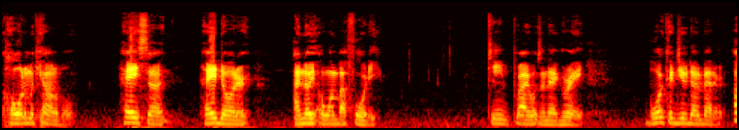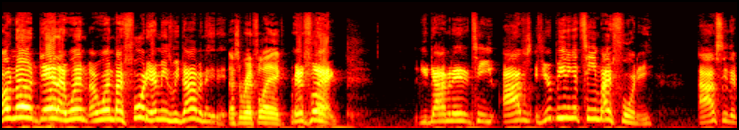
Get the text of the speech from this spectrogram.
hold them accountable. Hey, son. Hey, daughter. I know y'all won by 40. Team probably wasn't that great. But what could you have done better? Oh no, Dad! I won. I won by 40. That means we dominated. That's a red flag. Red flag. You dominated a team. You obviously, if you're beating a team by 40, obviously that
